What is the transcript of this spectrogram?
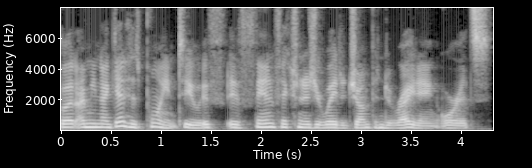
but I mean, I get his point too. If if fan fiction is your way to jump into writing, or it's,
